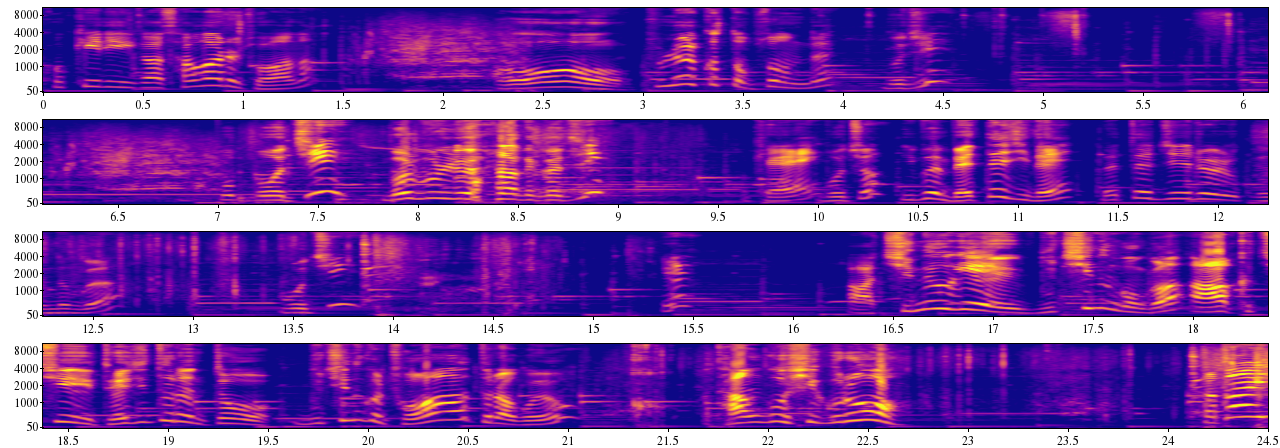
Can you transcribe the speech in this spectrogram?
코끼리가 사과를 좋아하나? 오 분류할 것도 없었는데? 뭐지? 뭐, 뭐지? 뭘 분류하라는 거지? 오케이 뭐죠? 이번엔 멧돼지네? 멧돼지를 넣는 거야? 뭐지? 예? 아 진흙에 묻히는 건가? 아 그치 돼지들은 또 묻히는 걸 좋아하더라고요 당구식으로 가자이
